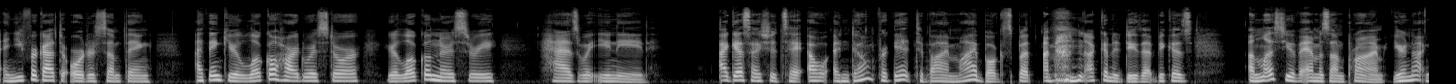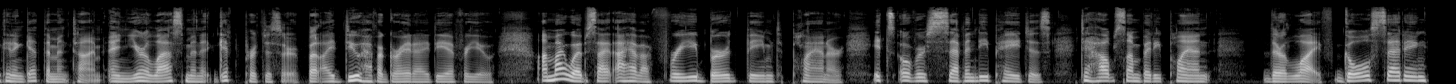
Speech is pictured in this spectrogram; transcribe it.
and you forgot to order something. I think your local hardware store, your local nursery has what you need. I guess I should say, oh, and don't forget to buy my books, but I'm not going to do that because Unless you have Amazon Prime, you're not going to get them in time, and you're a last minute gift purchaser. But I do have a great idea for you. On my website, I have a free bird themed planner. It's over 70 pages to help somebody plan their life, goal setting,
